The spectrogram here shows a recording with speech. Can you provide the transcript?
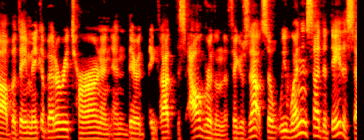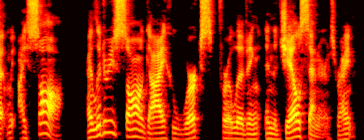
Uh, but they make a better return, and and they're they've got this algorithm that figures it out. So we went inside the data set, and we, I saw, I literally saw a guy who works for a living in the jail centers, right,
